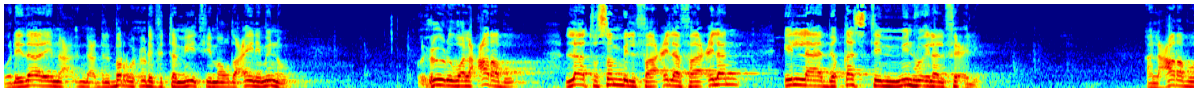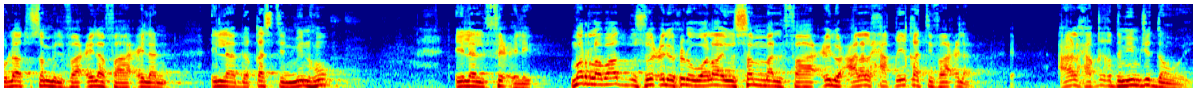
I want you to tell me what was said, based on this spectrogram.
walidaalika ibn cabdilbar wuxuu hi fi tamhiid fii mowdacayni minhu wuxuu ihi wاlcarabu laa tusami اlfaacila faacila ila biqastin minhu ila اlficli alcarabu laa tusami اlfaacila faacila ila biqastin minhu ila اlficli mar labaad buu soo celi wuxu uhi walaa yusama alfaacilu cala alxaqiiqati faacilan cala alxaqiiqati wey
